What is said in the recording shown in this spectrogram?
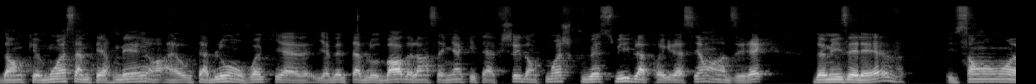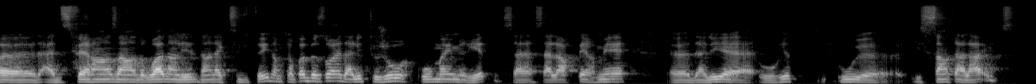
Donc, moi, ça me permet, au tableau, on voit qu'il y avait le tableau de bord de l'enseignant qui était affiché. Donc, moi, je pouvais suivre la progression en direct de mes élèves. Ils sont euh, à différents endroits dans l'activité. Donc, ils n'ont pas besoin d'aller toujours au même rythme. Ça, leur permet euh, d'aller au rythme où ils se sentent à l'aise.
